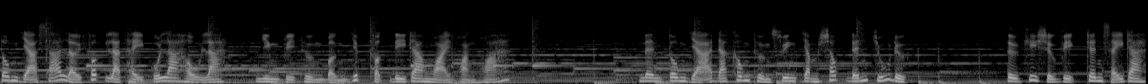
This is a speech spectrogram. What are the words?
Tôn giả xá lợi Phất là thầy của La Hầu La, nhưng vì thường bận giúp Phật đi ra ngoài hoàng hóa. Nên tôn giả đã không thường xuyên chăm sóc đến chú được. Từ khi sự việc trên xảy ra,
